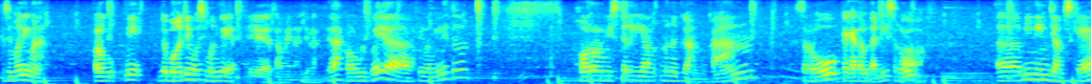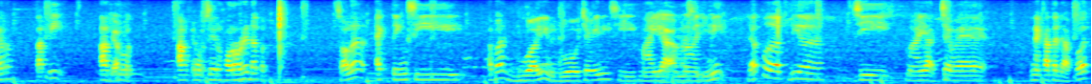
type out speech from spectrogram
Kesimpulan gimana kalau nih gabung aja sama kesimpulan gue ya? Iya samain aja lah. Ya kalau menurut gue ya film ini tuh horor misteri yang menegangkan seru kayak kata lu tadi seru. Oh, eh, minim jump scare tapi Dapet. atmosfer horornya dapat soalnya acting si apa dua ini dua cewek ini si Maya Ya, sama. Jini dapat dia. Si Maya cewek nekatnya dapet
